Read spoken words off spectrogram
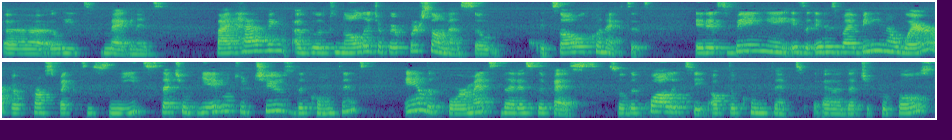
uh, lead magnet? By having a good knowledge of your persona, so it's all connected. It is being it is by being aware of your prospect's needs that you'll be able to choose the content and the format that is the best. So the quality of the content uh, that you propose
